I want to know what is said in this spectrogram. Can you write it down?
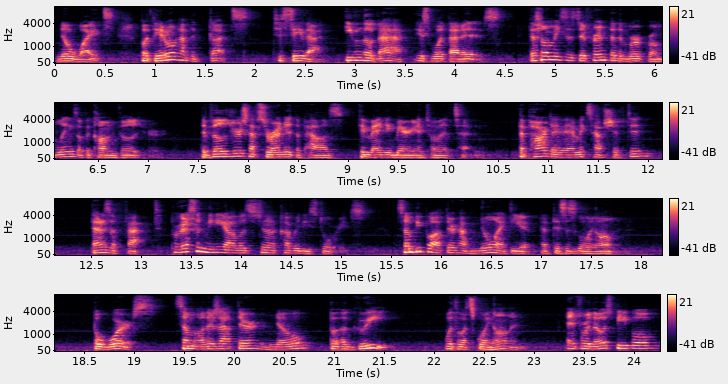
no whites, but they don't have the guts to say that, even though that is what that is. That's what makes us different than the mere grumblings of the common villager. The villagers have surrounded the palace, demanding Marie Antoinette's head. The power dynamics have shifted. That is a fact. Progressive media outlets do not cover these stories. Some people out there have no idea that this is going on. But worse, some others out there know but agree with what's going on. And for those people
